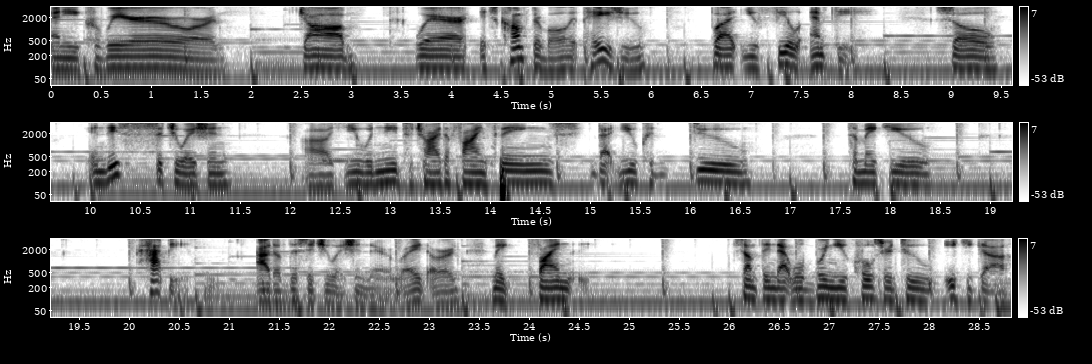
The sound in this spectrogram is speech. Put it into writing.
any career or job where it's comfortable, it pays you, but you feel empty. So, in this situation, uh, you would need to try to find things that you could do to make you happy out of the situation there, right? Or make find something that will bring you closer to ikiga,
